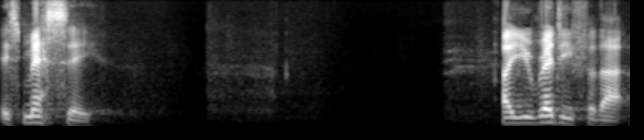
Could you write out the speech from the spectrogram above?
It's messy. Are you ready for that?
